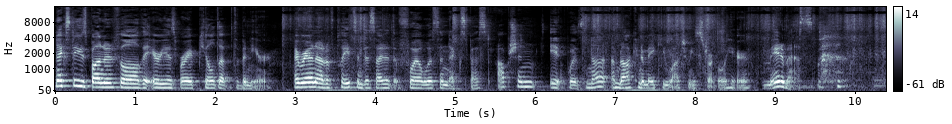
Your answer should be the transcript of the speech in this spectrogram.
Next I used Bondo to fill all the areas where I peeled up the veneer. I ran out of plates and decided that foil was the next best option. It was not. I'm not going to make you watch me struggle here. Made a mess.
